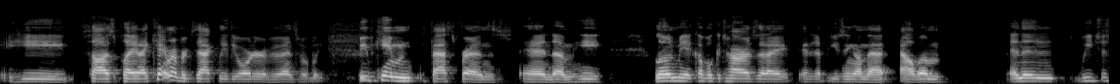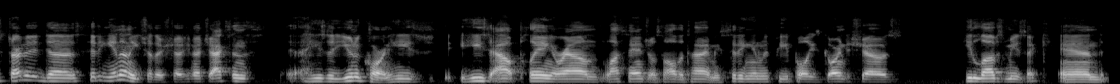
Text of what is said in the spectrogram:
he saw us play. And I can't remember exactly the order of events, but we, we became fast friends. And um, he loaned me a couple guitars that I ended up using on that album. And then we just started uh, sitting in on each other's shows. You know, Jackson's he's a unicorn. He's he's out playing around Los Angeles all the time. He's sitting in with people. He's going to shows. He loves music, and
